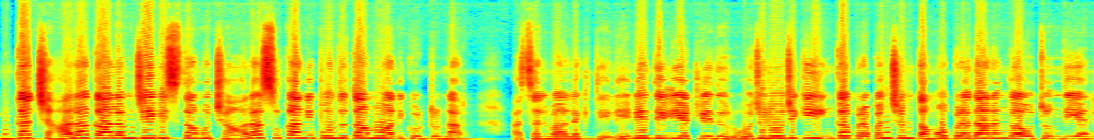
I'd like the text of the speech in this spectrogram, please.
ఇంకా చాలా కాలం జీవిస్తాము చాలా సుఖాన్ని పొందుతాము అనుకుంటున్నారు. అసలు వాళ్ళకి తెలియనే తెలియట్లేదు రోజు రోజుకి ఇంకా ప్రపంచం తమో ప్రధానంగా అవుతుంది అని.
